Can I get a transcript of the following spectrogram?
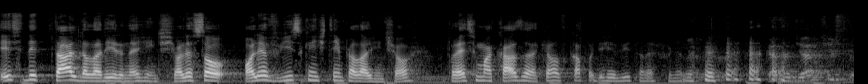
esse detalhe da lareira, né, gente? Olha só, olha a vista que a gente tem para lá, gente, ó Parece uma casa, aquelas capas de revista, né, Fernando? Casa de artista.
